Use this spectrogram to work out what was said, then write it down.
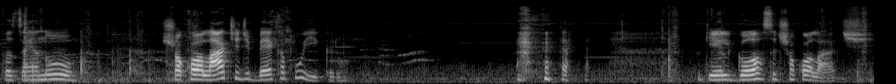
Fazendo chocolate de beca pro Ícaro. Porque ele gosta de chocolate.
